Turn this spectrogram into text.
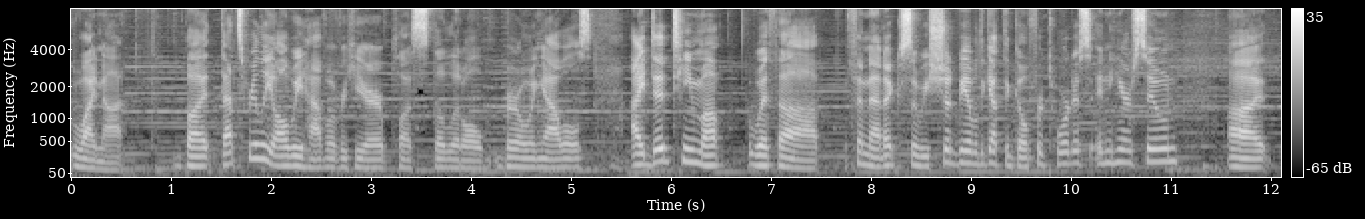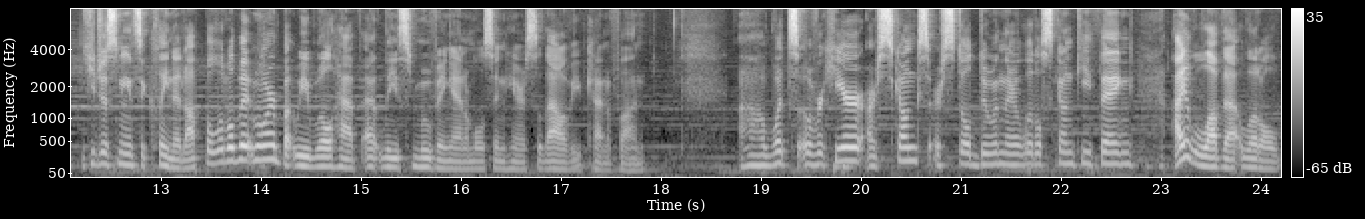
why not? But that's really all we have over here, plus the little burrowing owls. I did team up with uh, Phonetic, so we should be able to get the Gopher Tortoise in here soon. Uh, he just needs to clean it up a little bit more, but we will have at least moving animals in here, so that'll be kind of fun. Uh, what's over here? Our skunks are still doing their little skunky thing. I love that little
